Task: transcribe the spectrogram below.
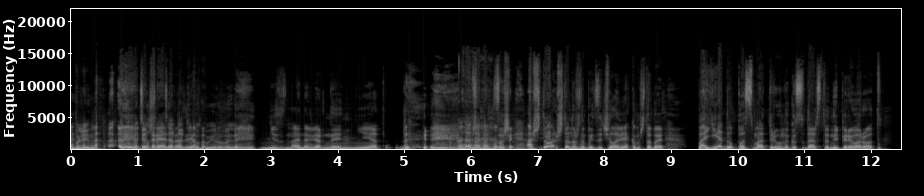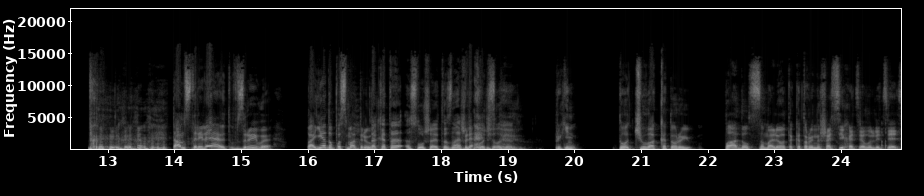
Блин, ты хотел, Это реально так эвакуировали? Не знаю, наверное, нет. Слушай, а что, что нужно быть за человеком, чтобы поеду посмотрю на государственный переворот? Там стреляют, взрывы. Поеду посмотрю. Так это, слушай, это знаешь, Бля, какой человек? Прикинь, тот чувак, который падал с самолета, который на шасси хотел улететь.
